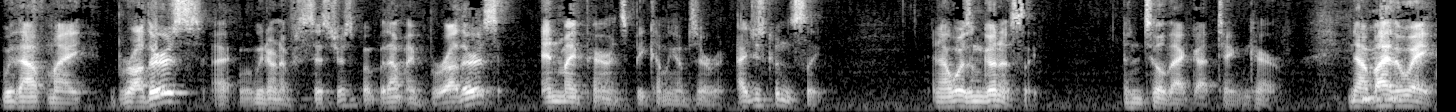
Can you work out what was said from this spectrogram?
without my brothers. I, we don't have sisters, but without my brothers and my parents becoming observant, I just couldn't sleep, and I wasn't going to sleep until that got taken care of. Now, by the way,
